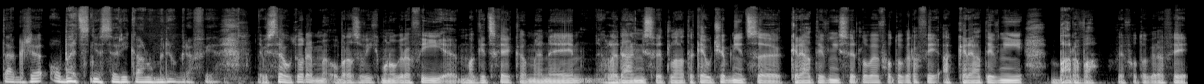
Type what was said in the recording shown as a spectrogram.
takže obecně se říká luminografie. Vy jste autorem obrazových monografií Magické kameny, Hledání světla, také učebnic kreativní světlové fotografii a kreativní barva ve fotografii.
